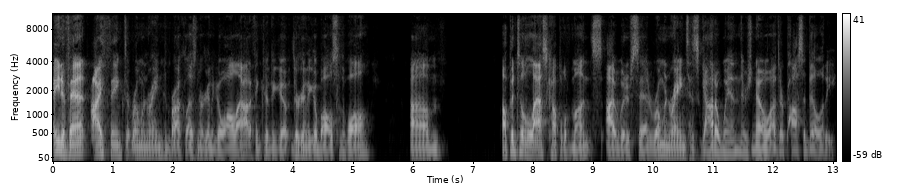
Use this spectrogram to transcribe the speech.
Main event, I think that Roman Reigns and Brock Lesnar are going to go all out. I think they're going to go they're going to go balls to the wall. Um, up until the last couple of months, I would have said Roman Reigns has got to win. There's no other possibility.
